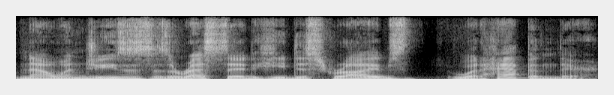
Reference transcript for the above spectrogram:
Now, when Jesus is arrested, he describes what happened there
